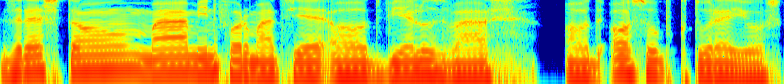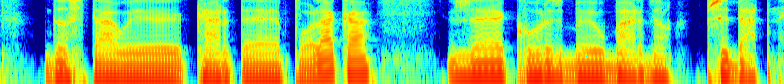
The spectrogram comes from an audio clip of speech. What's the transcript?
Zresztą mam informacje od wielu z Was, od osób, które już dostały kartę Polaka, że kurs był bardzo przydatny.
